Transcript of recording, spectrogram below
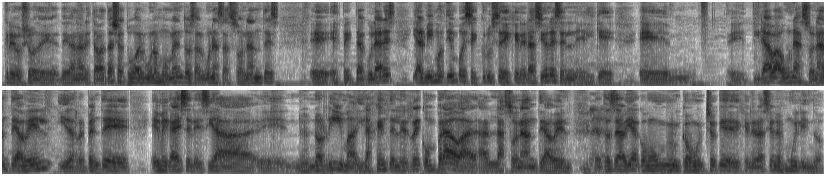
creo yo, de, ganar esta batalla. Tuvo algunos momentos, algunas asonantes eh, espectaculares y al mismo tiempo ese cruce de generaciones en el que... Eh, eh, tiraba una sonante a Abel y de repente MKS le decía eh, no, no rima y la gente le recompraba a la sonante a Abel. Claro. Entonces había como un, como un choque de generaciones muy lindo.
